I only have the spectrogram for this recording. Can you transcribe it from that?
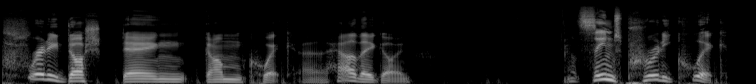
pretty dosh dang gum quick. Uh, how are they going? It seems pretty quick.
